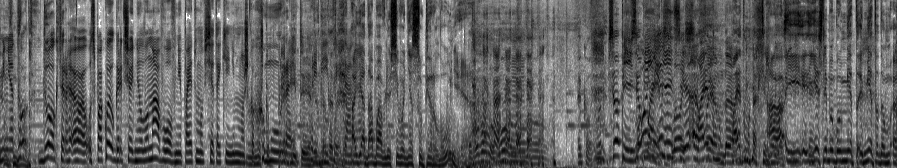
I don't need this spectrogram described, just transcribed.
Меня до- Вот. доктор э, успокоил, говорит, сегодня луна в Овне, поэтому все такие немножко, Немножко хмурые. прибитые. Прибитые, да. А да. я добавлю сегодня суперлуния. Так вот, все, все Ой, поэтому, да. поэтому так тяжело. А, и если мы будем мет- методом э,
